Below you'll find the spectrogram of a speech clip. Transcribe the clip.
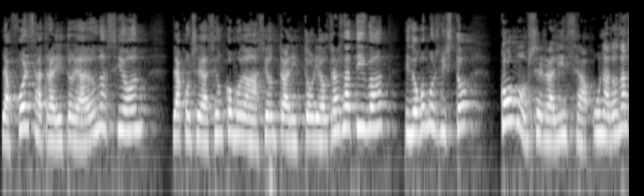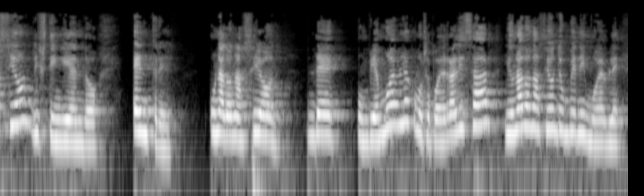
la fuerza traditoria de la donación, la consideración como donación traditoria o traslativa, y luego hemos visto cómo se realiza una donación distinguiendo entre una donación de un bien mueble, como se puede realizar, y una donación de un bien inmueble,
